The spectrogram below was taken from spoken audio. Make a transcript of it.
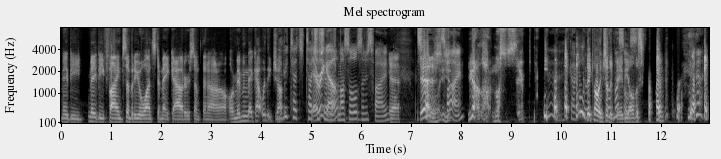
maybe, maybe find somebody who wants to make out or something. I don't know, or maybe make out with each other. Maybe touch touch There each other's go. muscles and it's fine. Yeah. It's Yeah, cool. it's- It's fine. You got a lot of muscles there. Yeah, you got they call each good other baby all muscles. the time,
